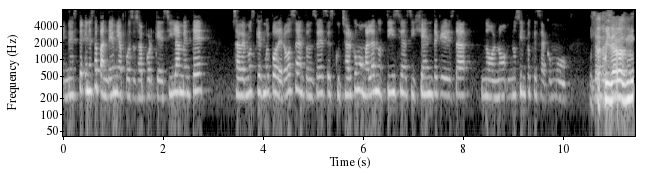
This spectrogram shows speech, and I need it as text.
en este, en esta pandemia, pues, o sea, porque sí la mente sabemos que es muy poderosa, entonces escuchar como malas noticias y gente que está, no, no, no siento que sea como. O sea, cuidabas mucho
